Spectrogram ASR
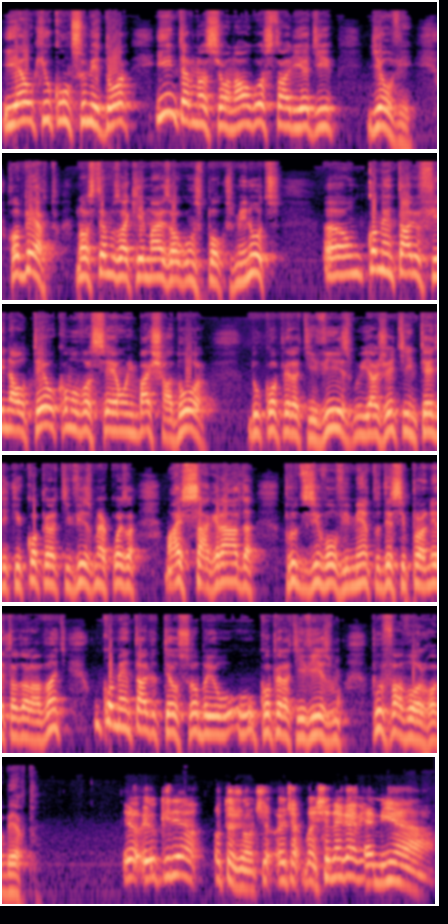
E é o que o consumidor internacional gostaria de, de ouvir. Roberto, nós temos aqui mais alguns poucos minutos. Uh, um comentário final teu, como você é um embaixador do cooperativismo e a gente entende que cooperativismo é a coisa mais sagrada para o desenvolvimento desse planeta doravante. Um comentário teu sobre o, o cooperativismo, por favor, Roberto. Eu, eu queria, outro João, você nega é minha,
